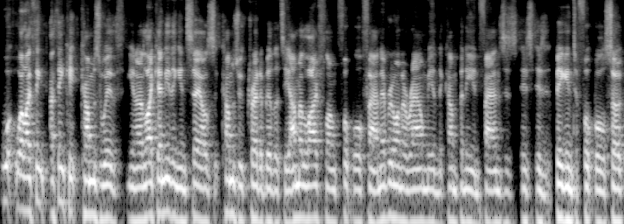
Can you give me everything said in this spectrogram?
Well, I think I think it comes with you know like anything in sales, it comes with credibility. I'm a lifelong football fan. Everyone around me in the company and fans is, is is big into football, so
